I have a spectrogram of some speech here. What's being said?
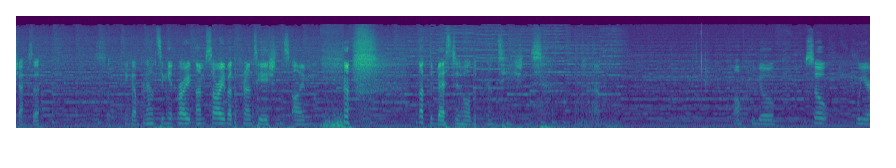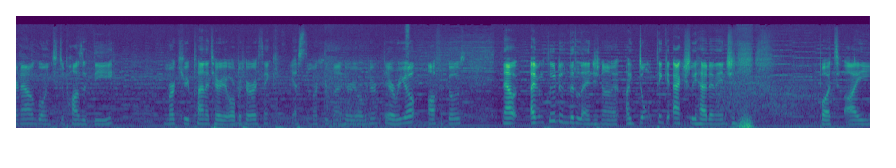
JAXA So I think I'm pronouncing it right. I'm sorry about the pronunciations. I'm not the best at all the pronunciations. Um, off we go. So, we are now going to deposit the Mercury Planetary Orbiter, I think. Yes, the Mercury Planetary Orbiter. There we go. Off it goes. Now, I've included a little engine on it. I don't think it actually had an engine, but I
